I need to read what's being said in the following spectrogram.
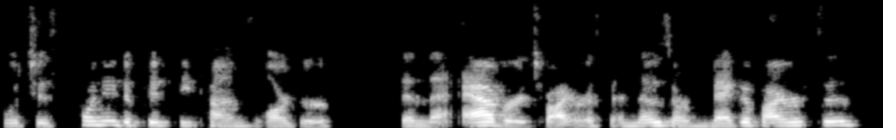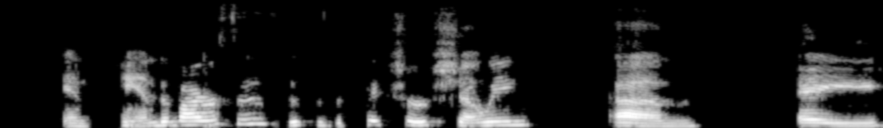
which is 20 to 50 times larger than the average virus, and those are megaviruses and pandoraviruses. This is a picture showing um, a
